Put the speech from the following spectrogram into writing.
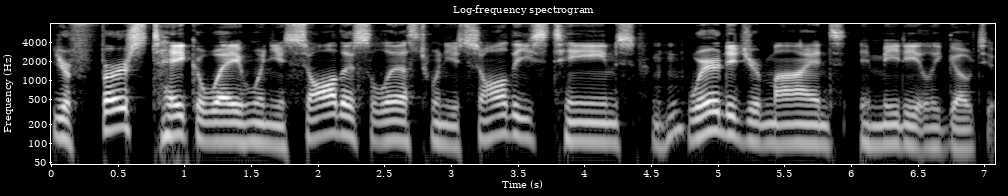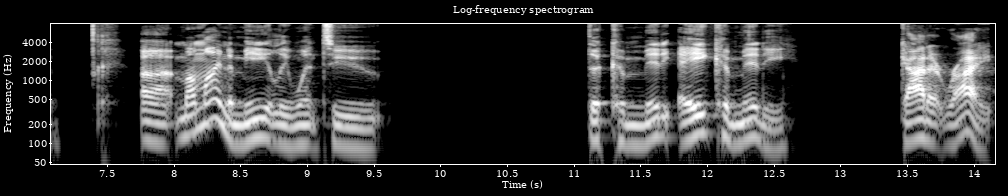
your first takeaway when you saw this list? When you saw these teams, Mhm. where did your mind immediately go to? Uh, my mind immediately went to the committee. A committee got it right,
